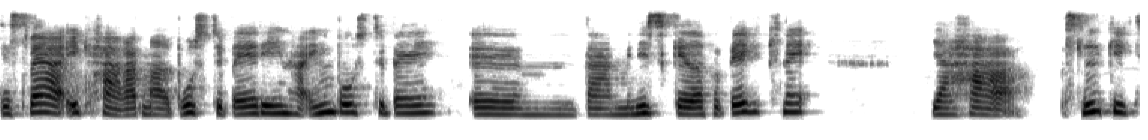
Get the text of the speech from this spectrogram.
desværre ikke har ret meget brust tilbage. Det ene har ingen brust tilbage. Øhm, der er meniskskader på begge knæ. Jeg har slidgigt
